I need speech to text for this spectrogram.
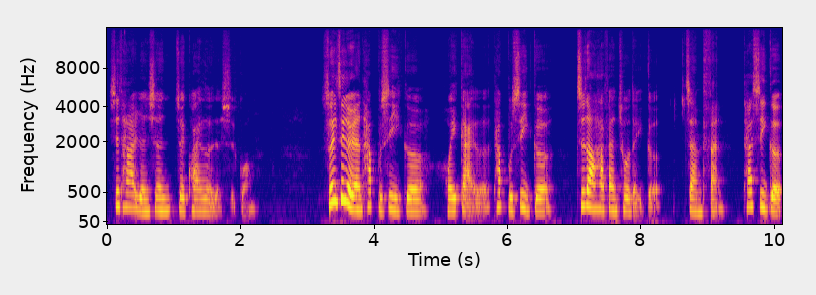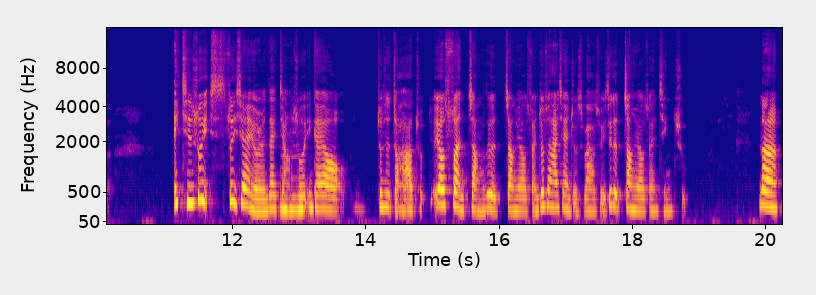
是他人生最快乐的时光。所以，这个人他不是一个悔改了，他不是一个知道他犯错的一个战犯，他是一个。哎，其实所以，所以现在有人在讲说，应该要就是找他出要算账，这个账要算，就算他现在九十八岁，这个账要算清楚。那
